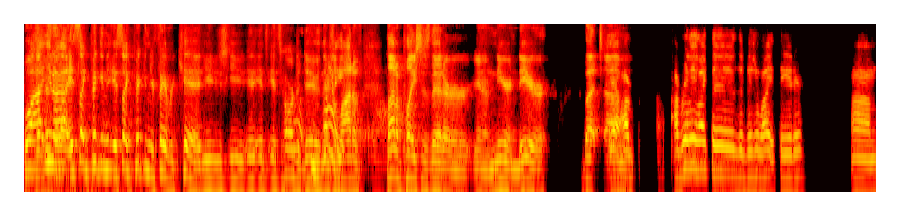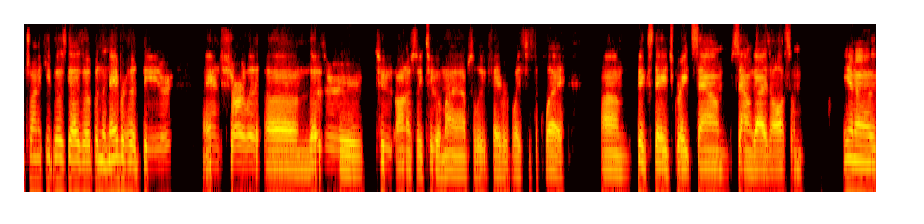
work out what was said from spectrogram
Well, I, you know, like- it's like picking it's like picking your favorite kid. You, just, you it's it's hard to do. There's a lot of a lot of places that are you know near and dear, but um, yeah, I, I really like the the Visulite Theater. Um, trying to keep those guys open. The Neighborhood Theater and Charlotte. Um, those are two, honestly, two of my absolute favorite places to play. Um, big stage, great sound. Sound guys, awesome. You know,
